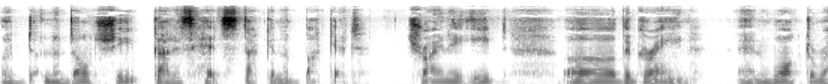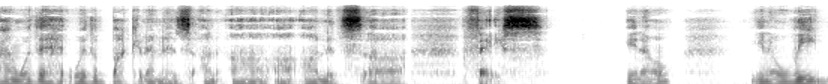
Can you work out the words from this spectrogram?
an adult sheep got his head stuck in a bucket trying to eat uh, the grain and walked around with a with a bucket on his on, uh, on its uh, face. You know, you know we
